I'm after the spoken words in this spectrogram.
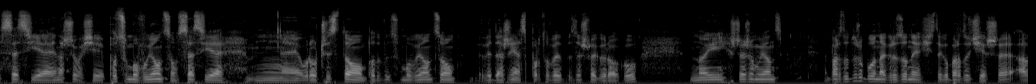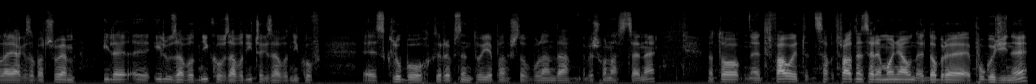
sesję, znaczy właśnie podsumowującą sesję mm, e, uroczystą, podsumowującą wydarzenia sportowe zeszłego roku. No i szczerze mówiąc, bardzo dużo było nagrodzonych, ja się z tego bardzo cieszę, ale jak zobaczyłem, ile, e, ilu zawodników, zawodniczek, zawodników e, z klubu, który reprezentuje pan Krzysztof Bulanda, wyszło na scenę, no to e, trwały, trwał ten ceremoniał e, dobre pół godziny.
